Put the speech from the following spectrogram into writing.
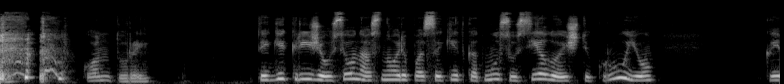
kontūrai. Taigi kryžiaus Jonas nori pasakyti, kad mūsų sielo iš tikrųjų, kai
